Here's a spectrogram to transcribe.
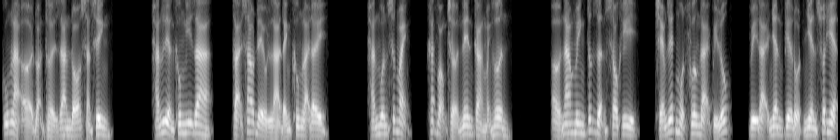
cũng là ở đoạn thời gian đó sản sinh. Hắn liền không nghĩ ra, tại sao đều là đánh không lại đây hắn muốn sức mạnh, khát vọng trở nên càng mạnh hơn. Ở nam minh tức giận sau khi chém giết một phương đại quỷ lúc, vị đại nhân kia đột nhiên xuất hiện.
